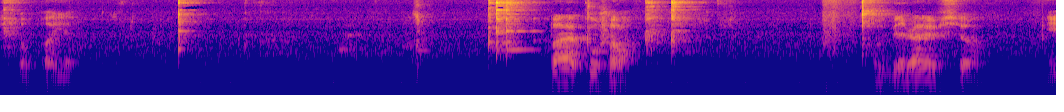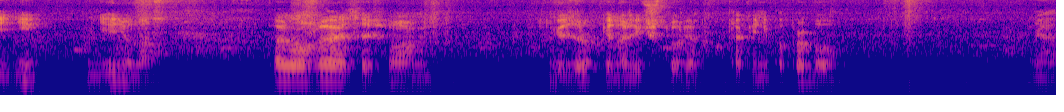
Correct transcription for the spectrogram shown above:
Все, поел. Покушал. Убираю все. И дни, день у нас продолжается еще газировки налить что ли. Так и не попробовал. Нет.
